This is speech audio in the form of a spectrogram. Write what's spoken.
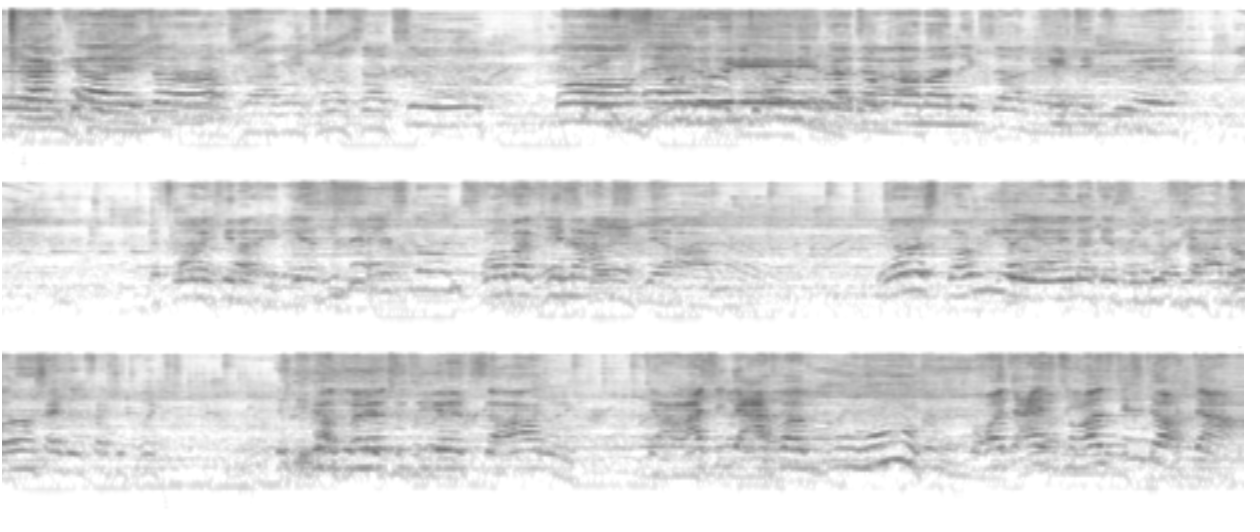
danke, Alter. Sage ich bloß dazu? Oh, ey, Alter. kann man nichts sagen. Richtig cool. Jetzt wollen wir keine, keine Angst mehr haben. Ja, Spongy erinnert jetzt so gut wie alle. Oh, scheiße, falsch gedrückt. Also willst du dir jetzt sagen? Ja, sie darf am Buhu. Und ist trotzdem noch da.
